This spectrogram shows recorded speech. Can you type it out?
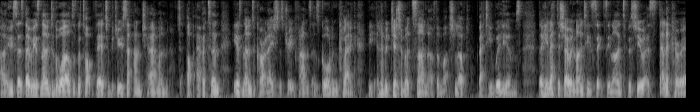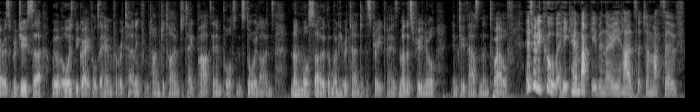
uh, who says though he is known to the world as the top theatre producer and chairman of Everton, he is known to Coronation Street fans as Gordon Clegg, the illegitimate son of the much loved Betty Williams. Though he left the show in 1969 to pursue a stellar career as a producer, we will always be grateful to him for returning from time to time to take part in important storylines, none more so than when he returned to the street for his mother's funeral in 2012. It's really cool that he came back, even though he had such a massive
